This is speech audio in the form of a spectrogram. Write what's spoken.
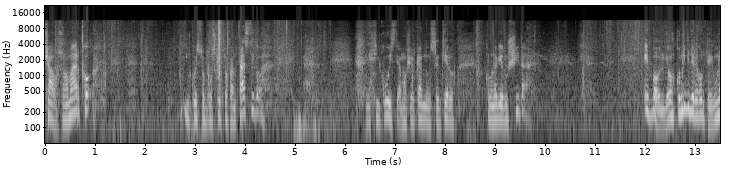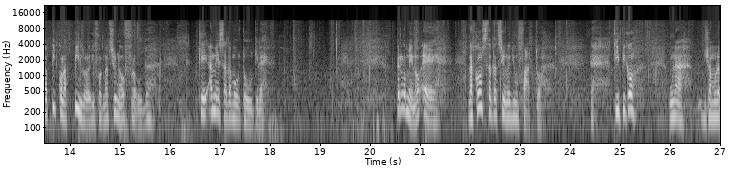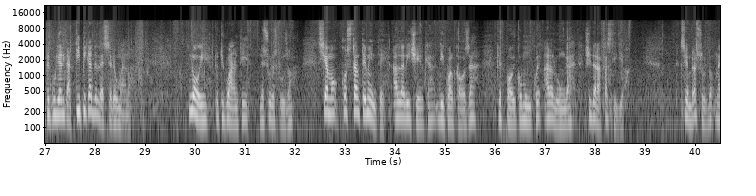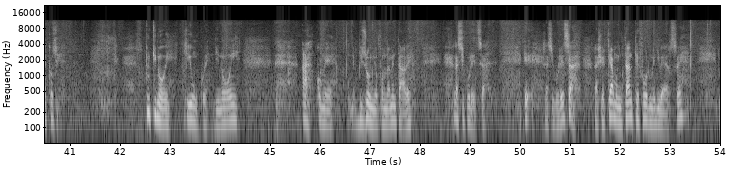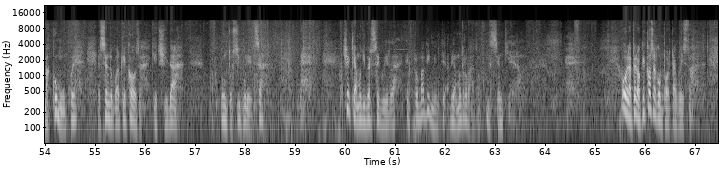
Ciao, sono Marco, in questo boschetto fantastico in cui stiamo cercando un sentiero con una via d'uscita e voglio condividere con te una piccola pillola di formazione off-road che a me è stata molto utile. Perlomeno è la constatazione di un fatto eh, tipico, una, diciamo, una peculiarità tipica dell'essere umano noi, tutti quanti, nessuno escluso, siamo costantemente alla ricerca di qualcosa che poi comunque alla lunga ci darà fastidio. Sembra assurdo, ma è così. Tutti noi, chiunque di noi, eh, ha come bisogno fondamentale la sicurezza. E la sicurezza la cerchiamo in tante forme diverse, ma comunque, essendo qualcosa che ci dà appunto sicurezza, cerchiamo di perseguirla e probabilmente abbiamo trovato il sentiero. Ora però che cosa comporta questo?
